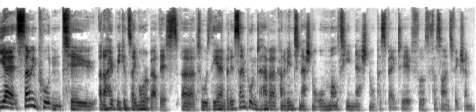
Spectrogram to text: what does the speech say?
Yeah, it's so important to, and I hope we can say more about this uh, towards the end, but it's so important to have a kind of international or multinational perspective for, for science fiction.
